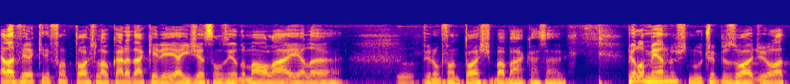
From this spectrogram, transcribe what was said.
ela vira aquele fantoche lá, o cara dá aquele, a injeçãozinha do mal lá e ela uhum. vira um fantoche babaca, sabe? Pelo menos no último episódio ela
